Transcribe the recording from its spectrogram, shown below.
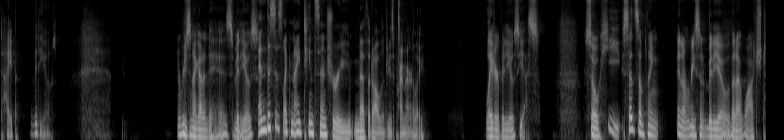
type videos. The reason I got into his videos, And this is like 19th century methodologies primarily. later videos, yes. So he said something in a recent video that I watched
